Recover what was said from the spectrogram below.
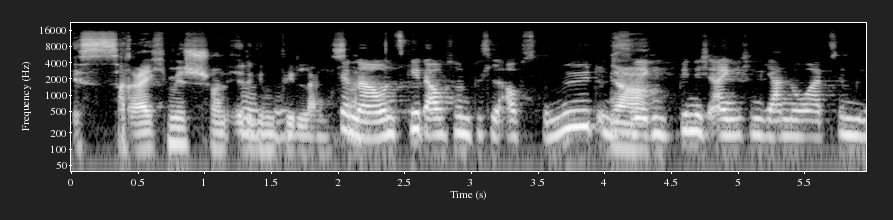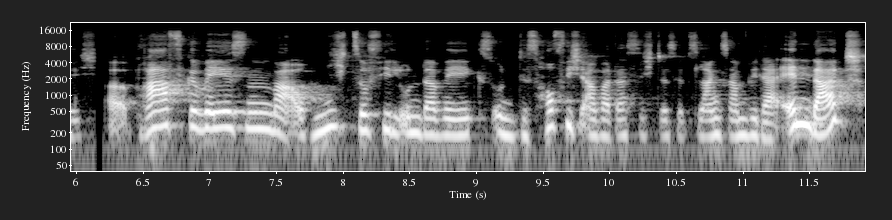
es reicht mir schon irgendwie Mhm. langsam. Genau, und es geht auch so 'n bisschen aufs Gemüt und Ja. deswegen bin ich eigentlich im Januar ziemlich, äh, brav gewesen, war auch nicht so viel unterwegs und das hoffe ich aber, dass sich das jetzt langsam wieder ändert,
